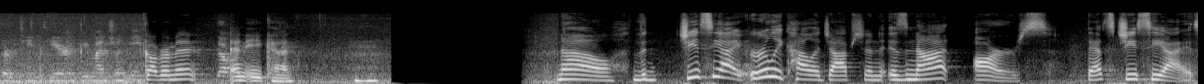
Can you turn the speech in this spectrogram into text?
13th year? You mentioned e- Government and econ. Now, the GCI early college option is not ours. That's GCI's.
